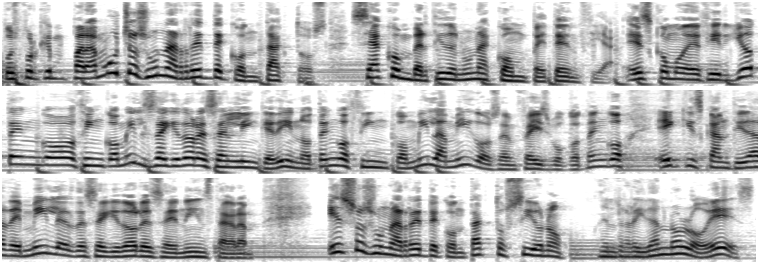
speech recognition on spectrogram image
Pues porque para muchos una red de contactos se ha convertido en una competencia. Es como decir, yo tengo 5.000 seguidores en LinkedIn, o tengo 5.000 amigos en Facebook, o tengo X cantidad de miles de seguidores en Instagram. ¿Eso es una red de contactos, sí o no? En realidad no lo es.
